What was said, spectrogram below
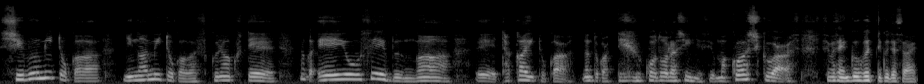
渋みとか苦みとかが少なくて、なんか栄養成分が、えー、高いとか、なんとかっていうことらしいんですよ。まあ、詳しくは、すいません、ググってください。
